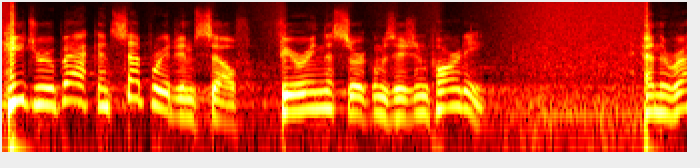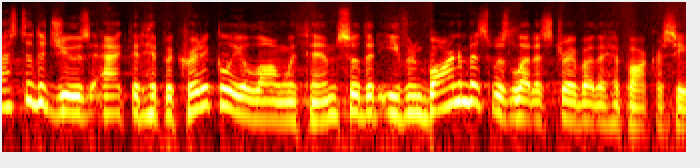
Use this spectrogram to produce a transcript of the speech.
he drew back and separated himself, fearing the circumcision party. And the rest of the Jews acted hypocritically along with him, so that even Barnabas was led astray by their hypocrisy.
